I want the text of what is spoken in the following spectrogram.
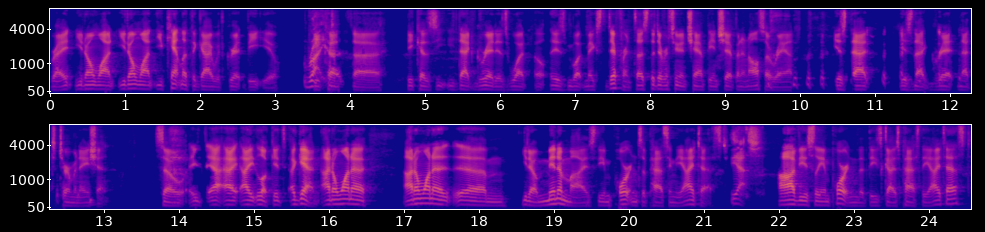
right? You don't want you don't want you can't let the guy with grit beat you. Right. because uh, because that grit is what uh, what makes the difference. That's the difference between a championship and an also ran is that is that grit and that determination. So I, I I- look, it's again, I don't want to I don't want to um, you know minimize the importance of passing the eye test. yes. Obviously important that these guys pass the eye test,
